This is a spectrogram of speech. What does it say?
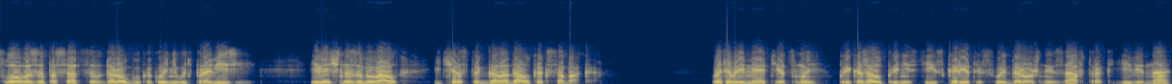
слово запасаться в дорогу какой-нибудь провизией, и вечно забывал и часто голодал, как собака. В это время отец мой приказал принести из кареты свой дорожный завтрак и вина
